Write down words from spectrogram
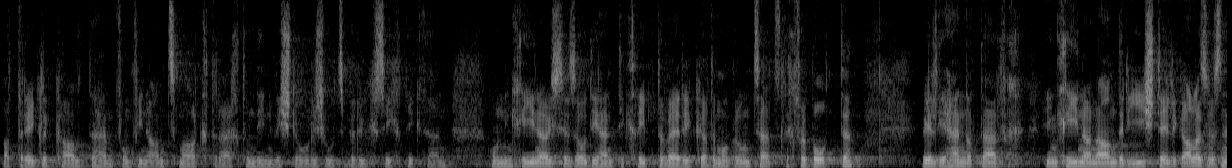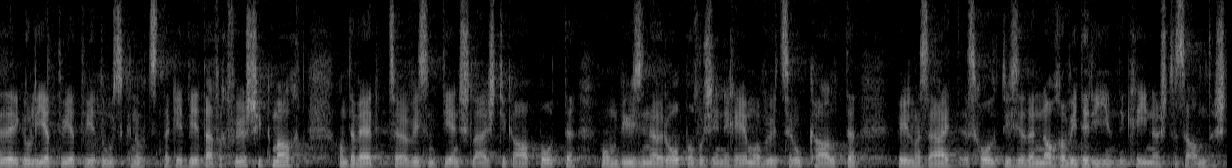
an die Regeln gehalten haben vom Finanzmarktrecht und Investorenschutz berücksichtigt haben. Und in China ist es ja so, die haben die Kryptowährung gerade mal grundsätzlich verboten. Weil die haben dort einfach in China eine andere Einstellung. Alles, was nicht reguliert wird, wird ausgenutzt. Da wird einfach Forschung gemacht und da werden Service und Dienstleistungen angeboten, die man bei uns in Europa wahrscheinlich eher mal zurückhalten weil man sagt, es holt uns ja dann nachher wieder rein. Und in China ist das anders.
